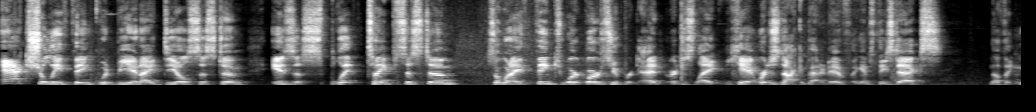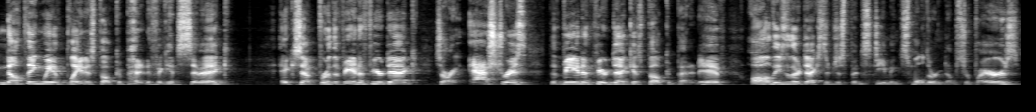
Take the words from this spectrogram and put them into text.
actually think would be an ideal system is a split type system so what I think we're, we're super dead. We're just like you can't. We're just not competitive against these decks. Nothing. Nothing we have played has felt competitive against Simic, except for the Vannifar deck. Sorry, Asterisk. The Vannifar deck has felt competitive. All these other decks have just been steaming, smoldering dumpster fires.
